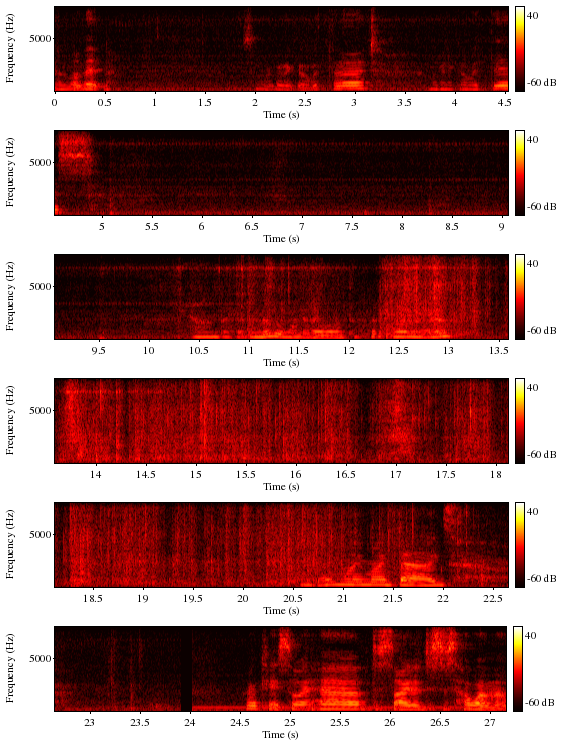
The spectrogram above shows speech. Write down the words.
I love it. So we're going to go with that. We're going to go with this. And I have another one that I want to put on there. Don't mind my bags. Okay, so I have decided this is how I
